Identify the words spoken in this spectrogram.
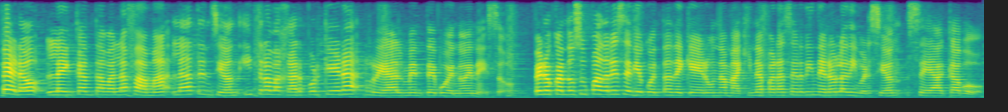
Pero le encantaba la fama, la atención y trabajar porque era realmente bueno en eso. Pero cuando su padre se dio cuenta de que era una máquina para hacer dinero, la diversión se acabó.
